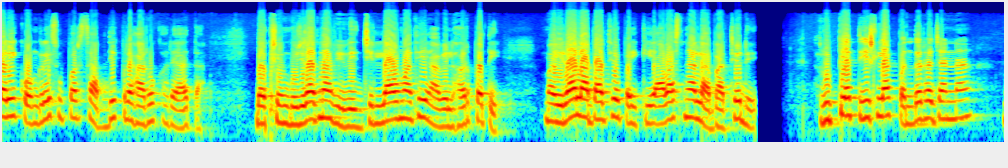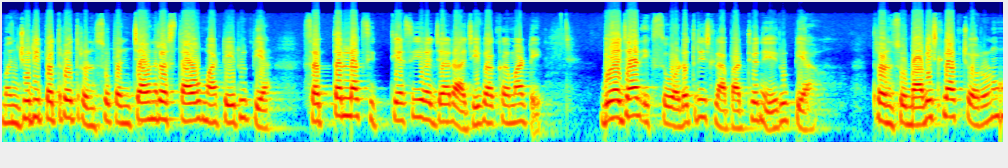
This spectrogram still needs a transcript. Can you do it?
કરી કોંગ્રેસ ઉપર શાબ્દિક પ્રહારો કર્યા હતા. દક્ષિણ ગુજરાતના વિવિધ જિલ્લાઓમાંથી આવેલ હરપતિ મહિલા લાભાર્થીઓ પૈકી આવાસના લાભાર્થીઓને રૂપિયા ત્રીસ લાખ પંદર હજારના મંજૂરી પત્રો ત્રણસો પંચાવન રસ્તાઓ માટે રૂપિયા સત્તર લાખ સિત્યાસી હજાર આજીવાકા માટે બે હજાર એકસો અડત્રીસ લાભાર્થીઓને રૂપિયા ત્રણસો બાવીસ લાખ ચોરાણું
